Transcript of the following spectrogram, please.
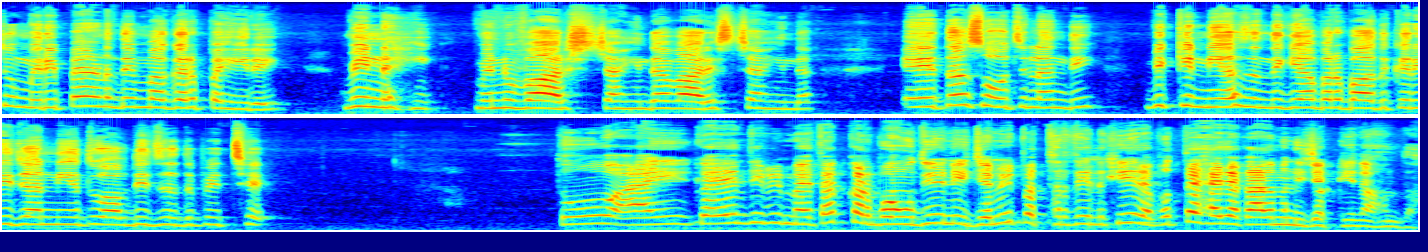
ਤੂੰ ਮੇਰੀ ਭੈਣ ਦੇ ਮਗਰ ਪਈ ਰਹੀ ਵੀ ਨਹੀਂ ਮੈਨੂੰ ਵਾਰਿਸ ਚਾਹੀਦਾ ਵਾਰਿਸ ਚਾਹੀਦਾ। ਇਹ ਤਾਂ ਸੋਚ ਲੈਂਦੀ ਵੀ ਕਿੰਨੀਆਂ ਜ਼ਿੰਦਗੀਆਂ ਬਰਬਾਦ ਕਰੀ ਜਾਨੀ ਹੈ ਤੂੰ ਆਪਦੀ ਜਿੱਦ ਪਿੱਛੇ। ਤੂੰ ਆਈ ਕਹਿੰਦੀ ਵੀ ਮੈਂ ਤਾਂ ਕਰਵਾਉਂਦੀ ਨਹੀਂ ਜਮੀ ਪੱਥਰ ਦੀ ਲਖੀਰ ਹੈ ਪੁੱਤ ਇਹੋ ਜਿਹਾ ਕਦਮ ਨਹੀਂ ਚੱਕੀ ਨਾ ਹੁੰਦਾ।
